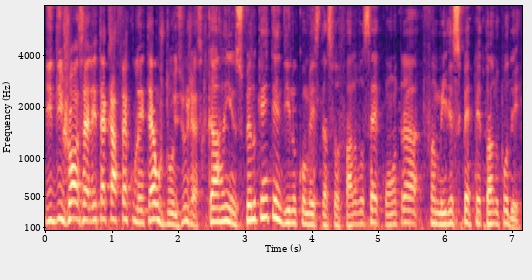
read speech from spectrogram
e de Joselito, é café com leite. É os dois, viu, Jéssica? Carlinhos, pelo que eu entendi no começo da sua fala, você é contra família se perpetuar no poder.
